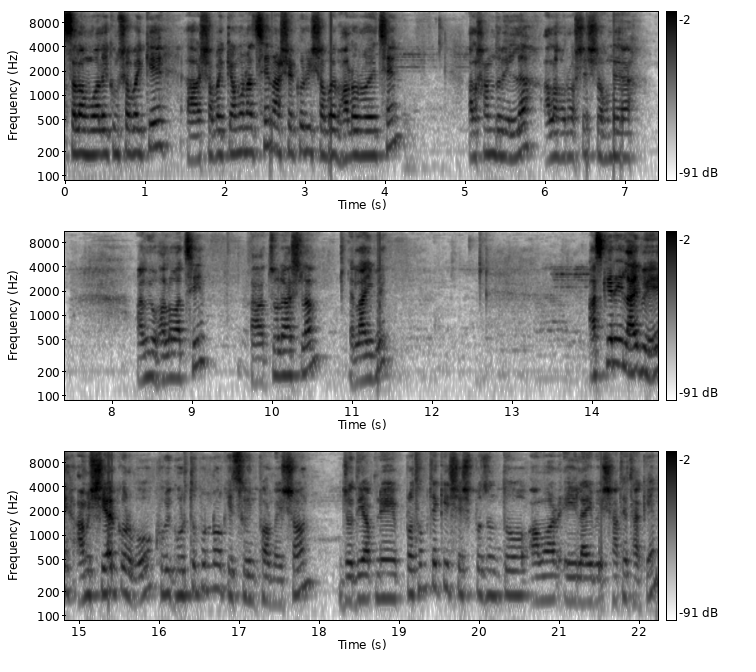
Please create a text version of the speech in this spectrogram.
আসসালামু আলাইকুম সবাইকে। সবাই কেমন আছেন? আশা করি সবাই ভালো রয়েছেন। আলহামদুলিল্লাহ, আল্লাহর অশেষ রহমে আমিও ভালো আছি। চলে আসলাম লাইভে। আজকের এই লাইভে আমি শেয়ার করব খুবই গুরুত্বপূর্ণ কিছু ইনফরমেশন যদি আপনি প্রথম থেকে শেষ পর্যন্ত আমার এই লাইভের সাথে থাকেন,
